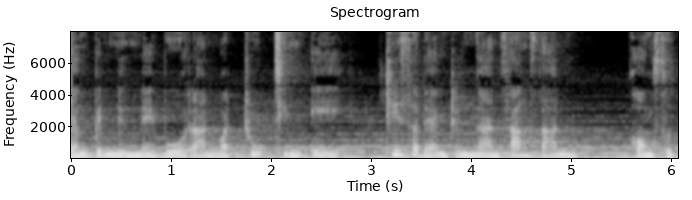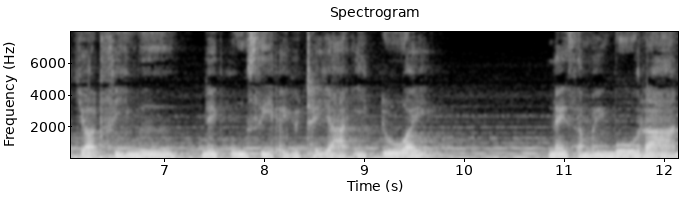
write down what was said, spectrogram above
ยังเป็นหนึ่งในโบราณวัตถุชิ้นเอกที่แสดงถึงงานสร้างสรรค์ของสุดยอดฝีมือในกรุงศรีอยุธยาอีกด้วย ในสมัยโบราณ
